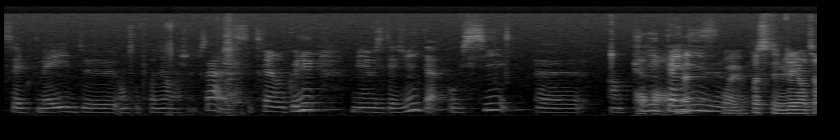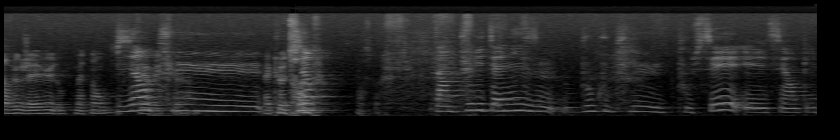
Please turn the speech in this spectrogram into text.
self-made, euh, entrepreneur, machin, tout ça, c'est très reconnu. Mais aux États-Unis, tu as aussi euh, un puritanisme Ouais, après, c'était une vieille interview que j'avais vue, donc maintenant. c'est bien avec, euh, plus. avec le Trump. T'as un puritanisme beaucoup plus poussé et c'est un pays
